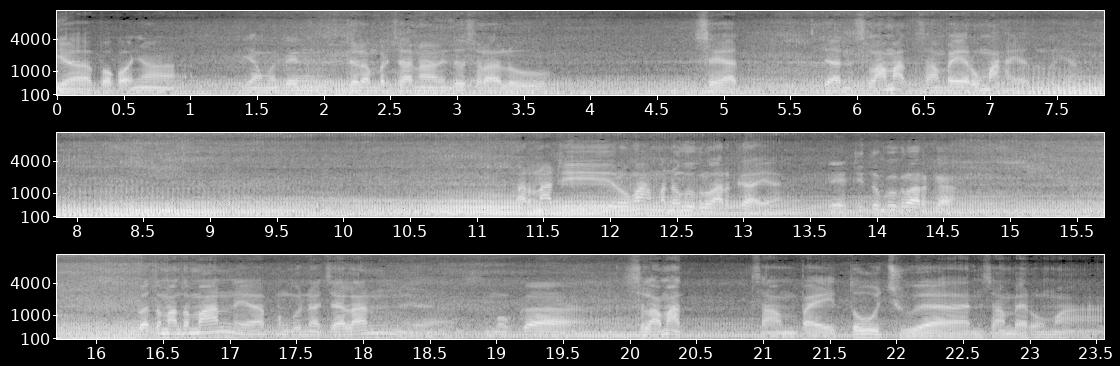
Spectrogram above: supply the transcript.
Ya pokoknya yang penting dalam perjalanan itu selalu sehat dan selamat sampai rumah ya tentunya. Karena di rumah menunggu keluarga ya eh ditunggu keluarga buat teman-teman ya pengguna jalan ya semoga selamat sampai tujuan sampai rumah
